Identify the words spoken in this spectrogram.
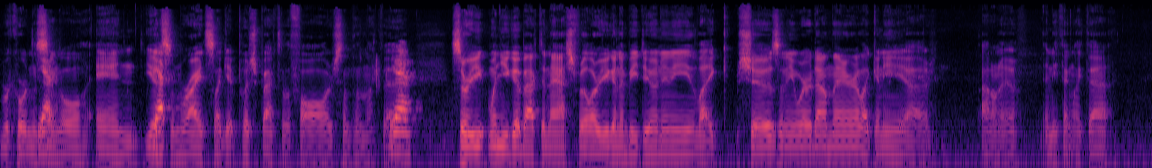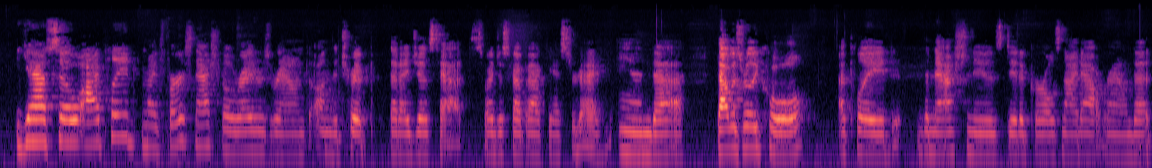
recording the Yep. single, and you had Yep. some writes like get pushed back to the fall or something like that. Yeah. So are you, when you go back to Nashville, are you going to be doing any like shows anywhere down there, like any, uh, I don't know, anything like that? Yeah, so I played my first Nashville Writers Round on the trip that I just had. So I just got back yesterday, and uh, that was really cool. I played the Nash News, did a girls' night out round at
